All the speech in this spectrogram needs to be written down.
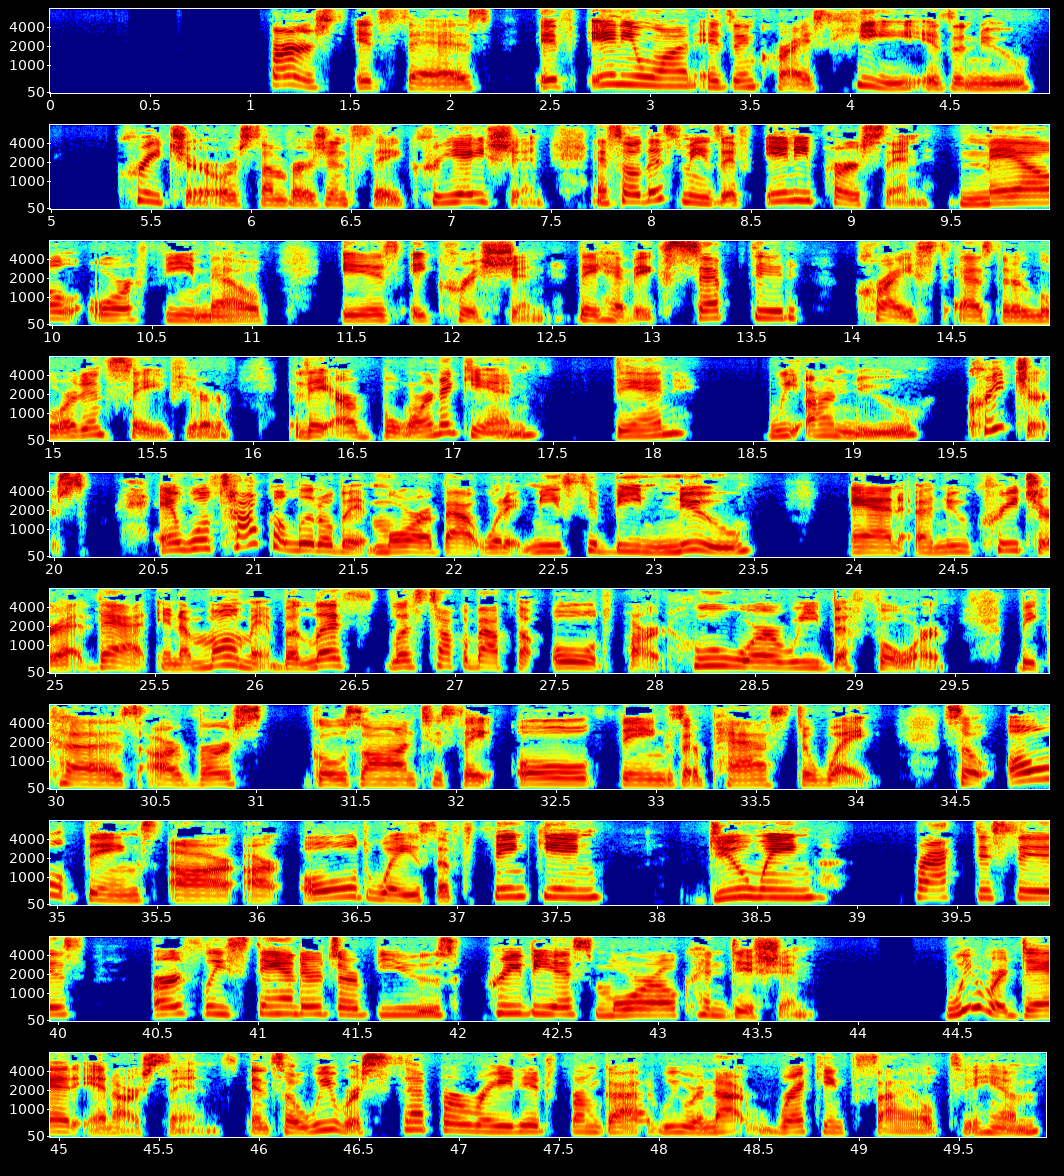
First, it says, if anyone is in Christ, he is a new creature, or some versions say creation. And so this means if any person, male or female, is a Christian, they have accepted Christ as their Lord and Savior, they are born again, then we are new creatures. And we'll talk a little bit more about what it means to be new and a new creature at that in a moment. But let's, let's talk about the old part. Who were we before? Because our verse goes on to say old things are passed away. So old things are our old ways of thinking, doing, practices, earthly standards or views, previous moral condition. We were dead in our sins. And so we were separated from God. We were not reconciled to him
